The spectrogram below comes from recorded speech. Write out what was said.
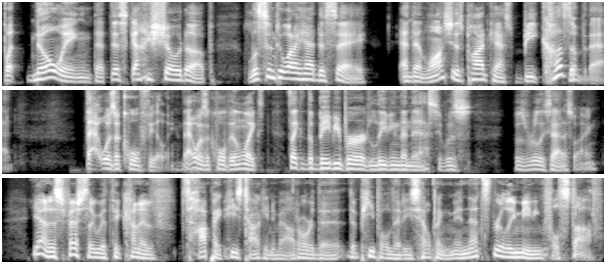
But knowing that this guy showed up, listened to what I had to say, and then launched his podcast because of that. That was a cool feeling. That was a cool feeling. Like it's like the baby bird leaving the nest. It was it was really satisfying. Yeah, and especially with the kind of topic he's talking about or the the people that he's helping. Man, that's really meaningful stuff.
